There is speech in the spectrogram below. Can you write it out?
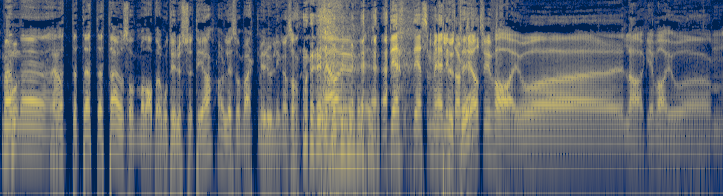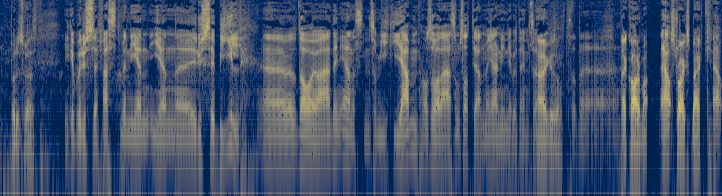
Men uh, Ja. dette, dette, dette er jo sånn man advarer mot i russetida. Har det liksom vært mye rulling og sånn? Ja, vi- det, det som er litt artig, er at vi var jo øh, Laget var jo øh, på russefest? Ikke på russefest, men i en, i en russebil. Uh, da var jo jeg den eneste som gikk hjem, og så var det jeg som satt igjen med hjernehinnebetennelse. Ja, ikke sant. Det Det er karma. Ja. Strikes back, Ja.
